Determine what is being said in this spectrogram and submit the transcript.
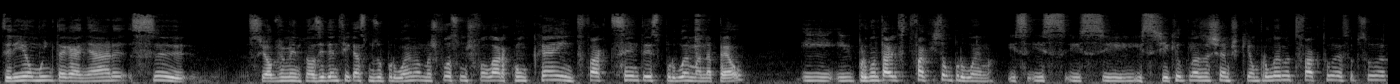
teriam muito a ganhar se se obviamente nós identificássemos o problema, mas fôssemos falar com quem de facto sente esse problema na pele e, e perguntar-lhe se de facto isto é um problema. E se, e, se, e, se, e se aquilo que nós achamos que é um problema, de facto essa pessoa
